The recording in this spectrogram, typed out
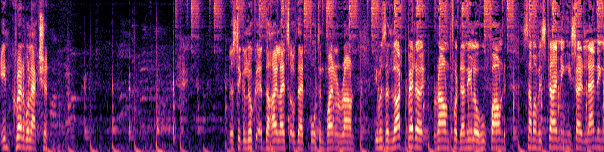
Incredible action. Let's take a look at the highlights of that fourth and final round. It was a lot better round for Danilo, who found some of his timing. He started landing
